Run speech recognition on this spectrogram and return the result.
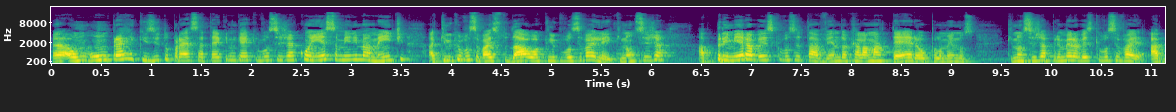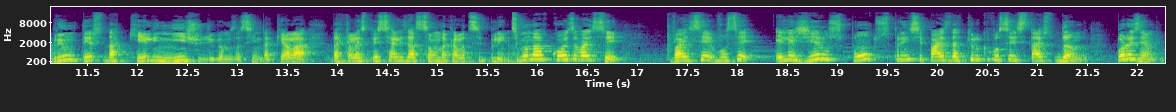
é, um, um pré-requisito para essa técnica é que você já conheça minimamente aquilo que você vai estudar ou aquilo que você vai ler. Que não seja a primeira vez que você está vendo aquela matéria, ou pelo menos que não seja a primeira vez que você vai abrir um texto daquele nicho, digamos assim, daquela, daquela especialização daquela disciplina. A segunda coisa vai ser vai ser você eleger os pontos principais daquilo que você está estudando. Por exemplo,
